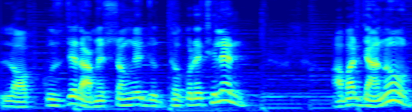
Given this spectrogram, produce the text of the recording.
লবকুশ যে রামের সঙ্গে যুদ্ধ করেছিলেন, আবার জানো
